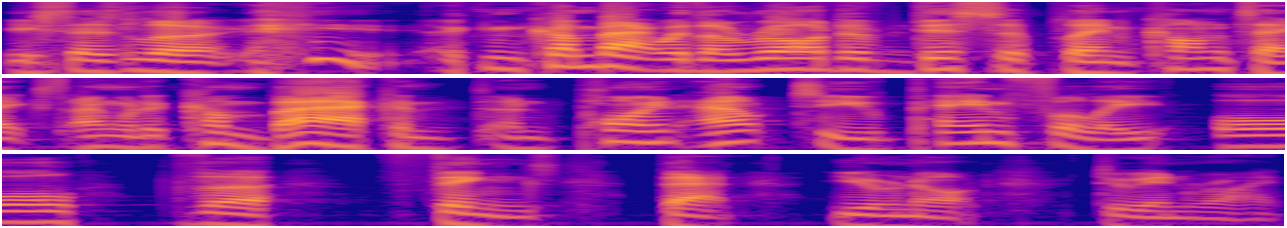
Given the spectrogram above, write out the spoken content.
He says, Look, I can come back with a rod of discipline context. I'm going to come back and, and point out to you painfully all the things that you're not doing right.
